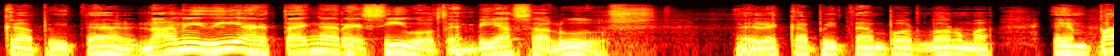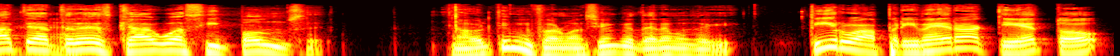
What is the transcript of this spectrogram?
Capitán. Nani Díaz está en Arecibo, te envía saludos. Él es capitán por norma. Empate a tres, Caguas y Ponce. La última información que tenemos aquí. Tiro a primera, quieto.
